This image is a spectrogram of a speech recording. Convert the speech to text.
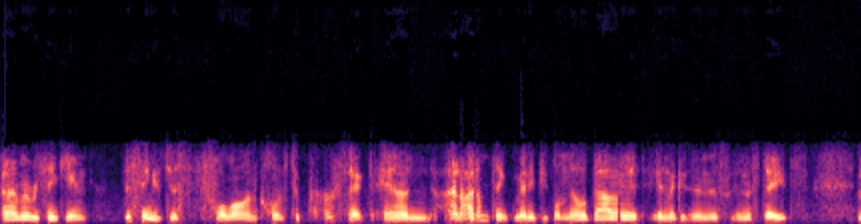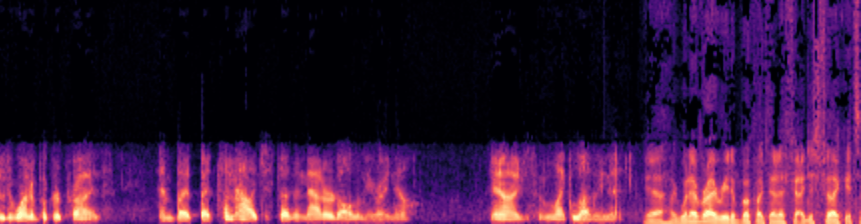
And I remember thinking, this thing is just full on close to perfect, and and I don't think many people know about it in the in this in the states. It was won a Booker Prize, and but but somehow it just doesn't matter at all to me right now. You know, I just am like loving it. Yeah, like whenever I read a book like that, I, feel, I just feel like it's.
